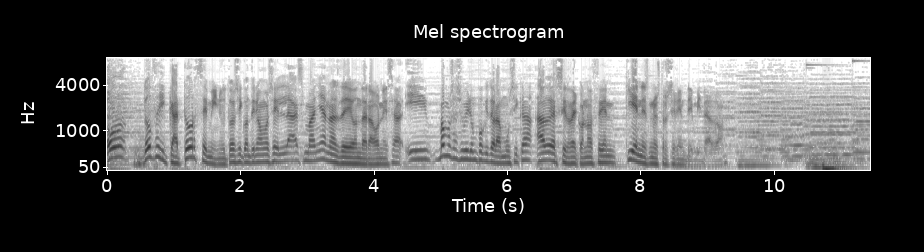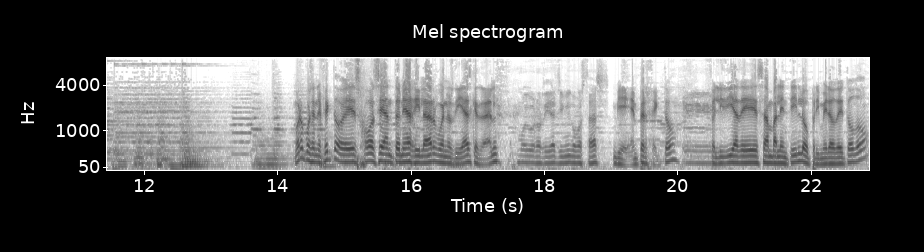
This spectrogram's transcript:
O 12 y 14 minutos y continuamos en las mañanas de Onda Aragonesa y vamos a subir un poquito la música a ver si reconocen quién es nuestro siguiente invitado. Bueno, pues en efecto es José Antonio Aguilar. Buenos días, ¿qué tal? Muy buenos días, Jimmy, ¿cómo estás? Bien, perfecto. Eh, Feliz día de San Valentín, lo primero de todo.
